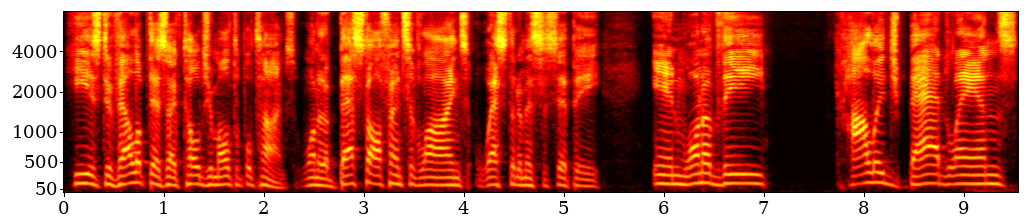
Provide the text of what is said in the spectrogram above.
He has developed, as I've told you multiple times, one of the best offensive lines west of the Mississippi in one of the college badlands.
